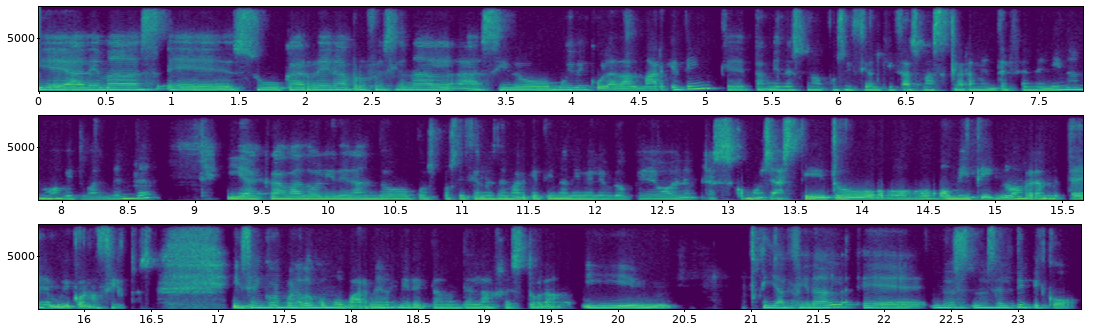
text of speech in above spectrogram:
que además eh, su carrera profesional ha sido muy vinculada al marketing, que también es una posición quizás más claramente femenina, ¿no? habitualmente, y ha acabado liderando pues, posiciones de marketing a nivel europeo en empresas como Justit o, Meeting, ¿no? realmente muy conocidas. Y se ha incorporado como partner directamente en la gestora. Y, y al final eh, no, es, no es el típico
